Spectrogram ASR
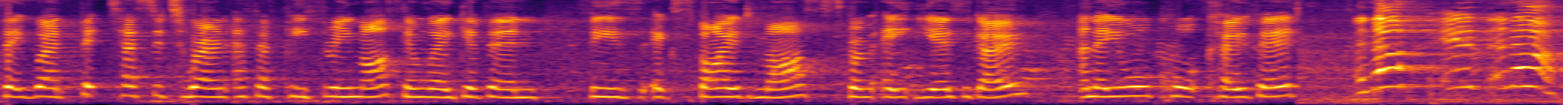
they weren't fit tested to wear an FFP3 mask and were given these expired masks from eight years ago, and they all caught COVID. Enough is enough!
